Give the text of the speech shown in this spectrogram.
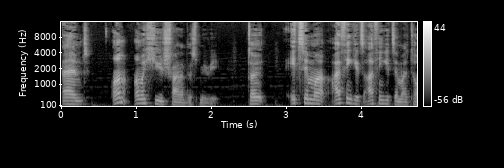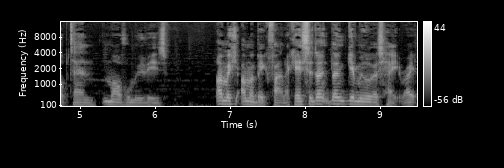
And I'm I'm a huge fan of this movie. Don't it's in my I think it's I think it's in my top ten Marvel movies. I'm a I'm a big fan. Okay, so don't don't give me all this hate, right?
